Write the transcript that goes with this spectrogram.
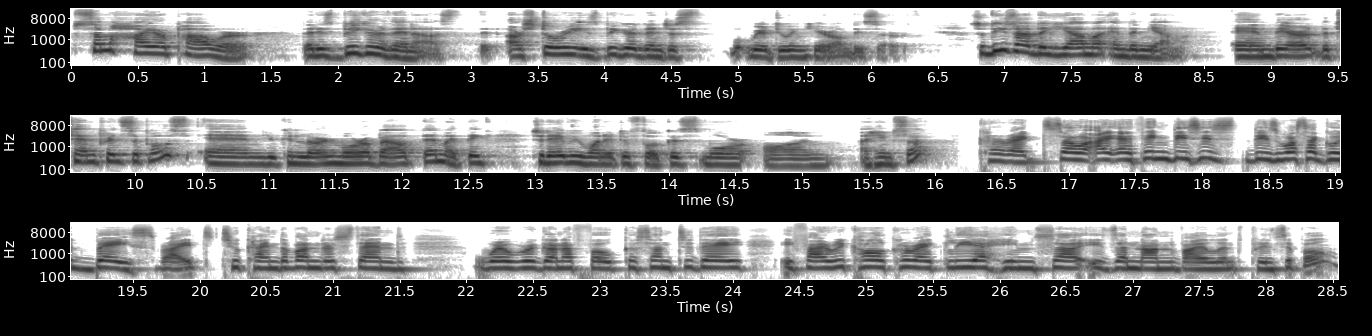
some higher power that is bigger than us, that our story is bigger than just what we're doing here on this earth. So these are the yama and the niyama. And they are the 10 principles, and you can learn more about them. I think today we wanted to focus more on ahimsa. Correct. So I, I think this is this was a good base, right? To kind of understand where we're gonna focus on today. If I recall correctly, ahimsa is a non-violent principle.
